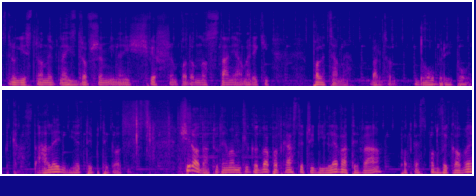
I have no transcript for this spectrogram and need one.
z drugiej strony w najzdrowszym i najświeższym podobno stanie Ameryki, polecamy. Bardzo dobry podcast, ale nie typ tygodnia. Środa, tutaj mamy tylko dwa podcasty, czyli Lewatywa, podcast odwykowy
